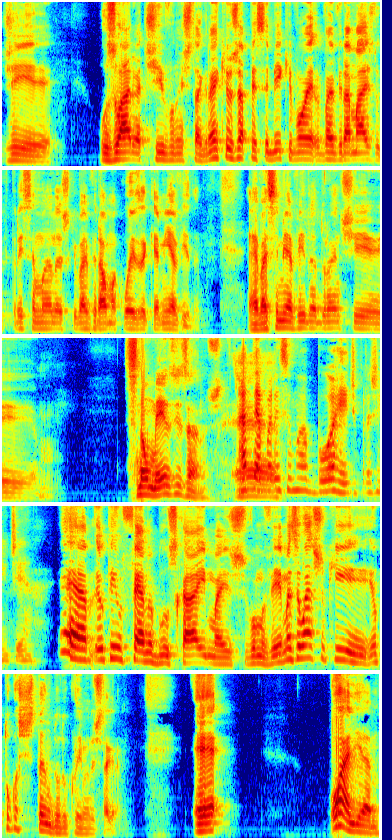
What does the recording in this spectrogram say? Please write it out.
de usuário ativo no Instagram, que eu já percebi que vai, vai virar mais do que três semanas, que vai virar uma coisa que é minha vida. É, vai ser minha vida durante, se não meses, anos. Até é... parecer uma boa rede para a gente é, eu tenho fé no Blue Sky, mas vamos ver. Mas eu acho que eu estou gostando do clima do Instagram. É, olha,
